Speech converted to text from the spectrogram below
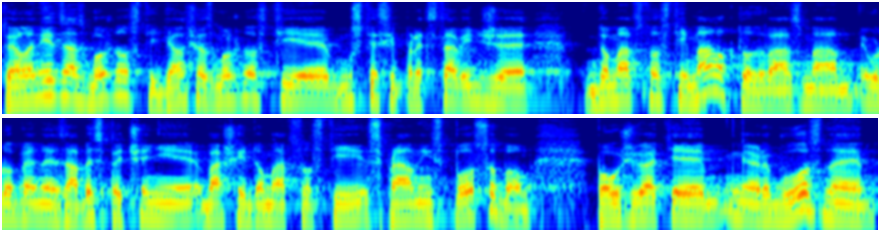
To je len jedna z možností. Ďalšia z možností je, musíte si predstaviť, že v domácnosti málo kto z vás má urobené zabezpečenie vašej domácnosti správnym spôsobom. Používate rôzne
